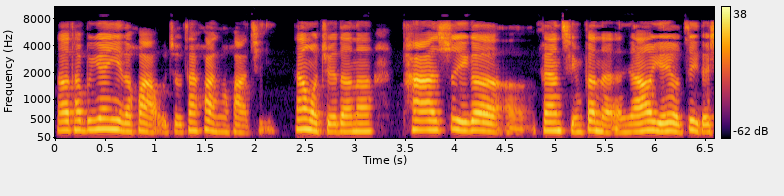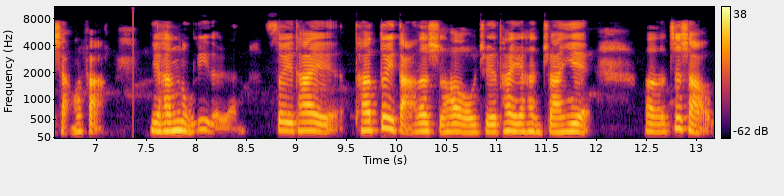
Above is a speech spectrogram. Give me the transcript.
然后他不愿意的话，我就再换个话题。但我觉得呢，他是一个呃非常勤奋的人，然后也有自己的想法，也很努力的人。所以他也他对答的时候，我觉得他也很专业，呃，至少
